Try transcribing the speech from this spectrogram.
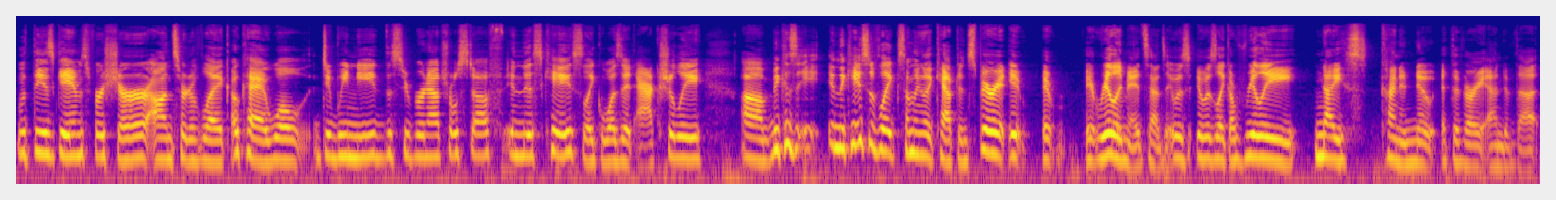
with these games for sure on sort of like, okay, well, did we need the supernatural stuff in this case? Like, was it actually um, because in the case of like something like Captain Spirit, it it it really made sense. It was it was like a really nice kind of note at the very end of that.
